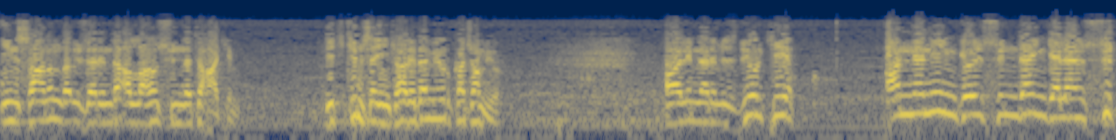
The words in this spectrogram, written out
İnsanın da üzerinde Allah'ın sünneti hakim. Hiç kimse inkar edemiyor, kaçamıyor. Alimlerimiz diyor ki, annenin göğsünden gelen süt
